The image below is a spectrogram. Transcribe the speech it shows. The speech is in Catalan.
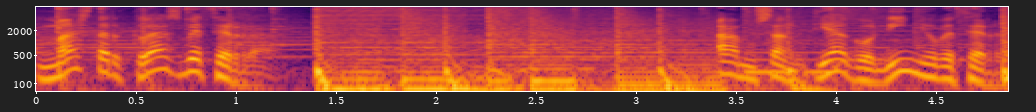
Masterclass Becerra. Amb Santiago Niño Becerra.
